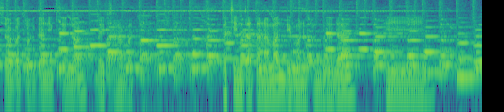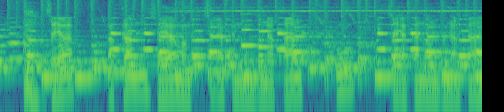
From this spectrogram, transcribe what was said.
Sahabat organik channel baik sahabat pecinta tanaman di mana pun berada di saya akan saya meng, saya akan menggunakan saya akan menggunakan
